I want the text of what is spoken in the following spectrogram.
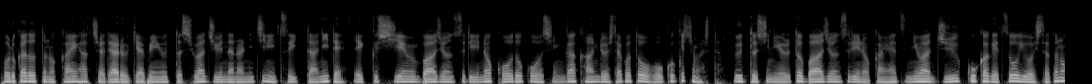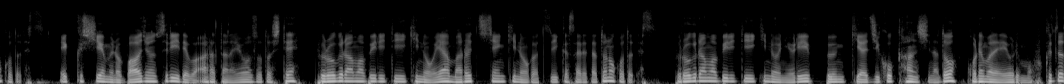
ポルカドットの開発者であるギャビン・ウッド氏は17日に Twitter にて XCM バージョン3のコード更新が完了したことを報告しました。ウッド氏によるとバージョン3の開発には15ヶ月を要したとのことです。XCM のバージョン3では新たな要素として、プログラマビリティ機能やマルチチェーン機能が追加されたとのことです。プログラマビリティ機能により分岐や自己監視など、これまでよりも複雑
